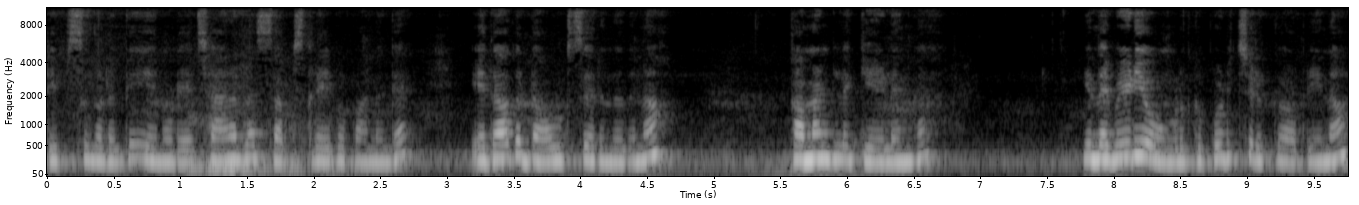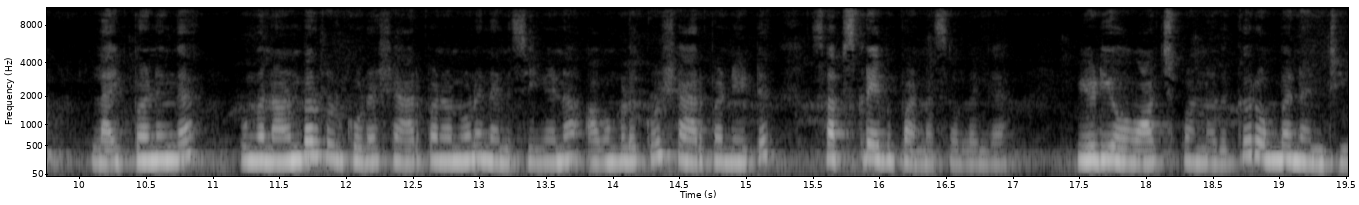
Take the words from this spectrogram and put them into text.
டிப்ஸுகளுக்கு என்னுடைய சேனலை சப்ஸ்கிரைப் பண்ணுங்கள் ஏதாவது டவுட்ஸ் இருந்ததுன்னா கமெண்டில் கேளுங்க. இந்த வீடியோ உங்களுக்கு பிடிச்சிருக்கு அப்படின்னா லைக் பண்ணுங்கள் உங்கள் நண்பர்கள் கூட ஷேர் பண்ணணும்னு நினச்சிங்கன்னா அவங்களுக்கும் ஷேர் பண்ணிவிட்டு சப்ஸ்கிரைப் பண்ண சொல்லுங்கள் வீடியோ வாட்ச் பண்ணதுக்கு ரொம்ப நன்றி.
